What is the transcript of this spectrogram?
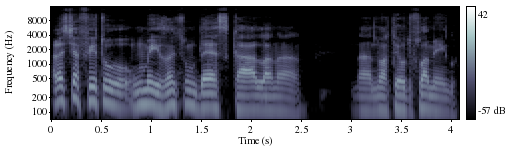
Aliás, tinha feito um mês antes um 10K lá na, na no aterro do Flamengo.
